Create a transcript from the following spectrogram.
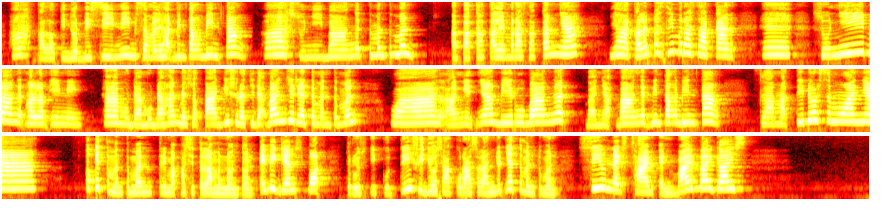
ah kalau tidur di sini bisa melihat bintang-bintang. Ah, sunyi banget, teman-teman. Apakah kalian merasakannya? Ya, kalian pasti merasakan. Eh, sunyi banget malam ini. Ah, mudah-mudahan besok pagi sudah tidak banjir ya, teman-teman. Wah, langitnya biru banget. Banyak banget bintang-bintang. Selamat tidur semuanya. Oke teman-teman, terima kasih telah menonton AB Gamespot. Terus ikuti video Sakura selanjutnya teman-teman. See you next time and bye-bye guys.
